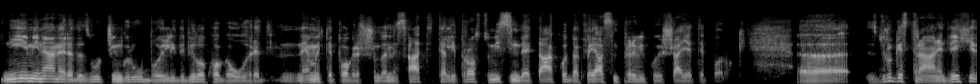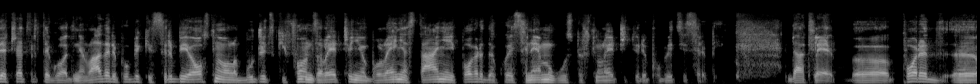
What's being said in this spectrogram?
Nije mi namera da zvučim grubo ili da bilo koga uvredim, nemojte pogrešno da me shvatite, ali prosto mislim da je tako, dakle ja sam prvi koji šalje te poruke. E, s druge strane, 2004. godine vlada Republike Srbije je osnovala budžetski fond za lečenje obolenja, stanja i povreda koje se ne mogu uspešno lečiti u Republici Srbiji. Dakle, e, pored e,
